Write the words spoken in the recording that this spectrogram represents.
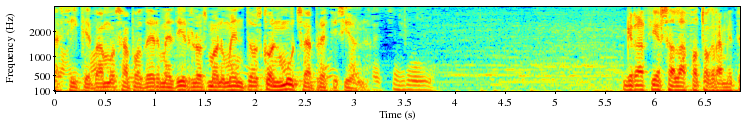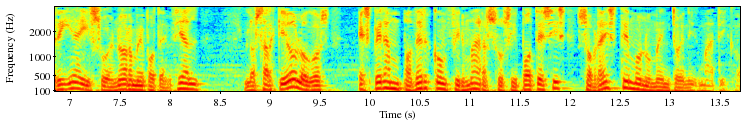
Así que vamos a poder medir los monumentos con mucha precisión. Gracias a la fotogrametría y su enorme potencial, Los arqueólogos esperan poder confirmar sus hipótesis sobre este monumento enigmático.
